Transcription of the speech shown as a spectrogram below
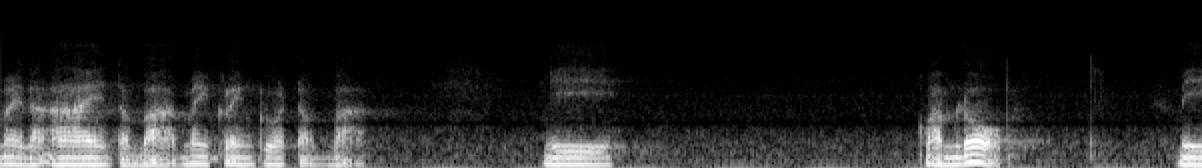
ไม่ละอายต่อบาป ไม่เกรงกลัวต่อบาป มีความโลภ มี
